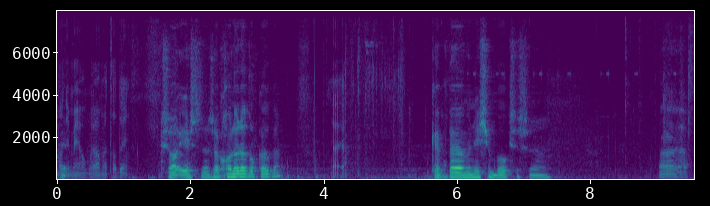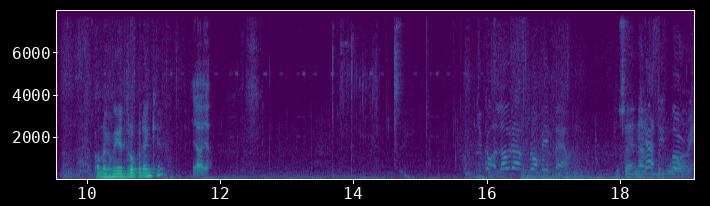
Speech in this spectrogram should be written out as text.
Kan er niet mee omgaan met dat ding. Ik zal eerst, uh, zal ik gewoon loadout opkopen? Ja, ja. Ik heb uh, munition boxes. Uh... Eh, ja. Kan er nog meer droppen denk je? Ja, ja. You've got a loadout drop inbound. we zijn Gas naar de is moving.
